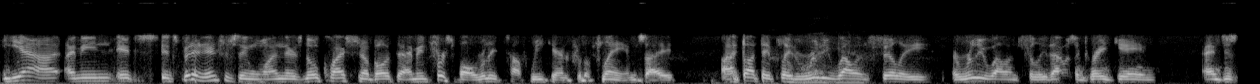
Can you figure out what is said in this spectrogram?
yeah, I mean it's it's been an interesting one. There's no question about that. I mean, first of all, really tough weekend for the Flames. I I thought they played really well in Philly, uh, really well in Philly. That was a great game, and just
